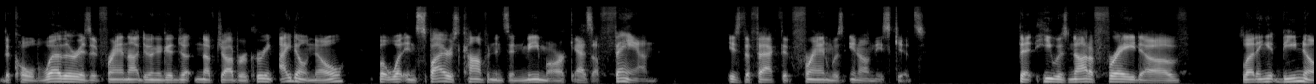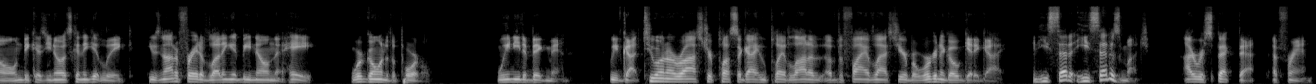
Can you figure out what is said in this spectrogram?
the cold weather? Is it Fran not doing a good enough job recruiting? I don't know. But what inspires confidence in me, Mark, as a fan, is the fact that Fran was in on these kids. That he was not afraid of letting it be known because you know it's going to get leaked. He was not afraid of letting it be known that, hey, we're going to the portal. We need a big man. We've got two on our roster plus a guy who played a lot of, of the five last year, but we're going to go get a guy. And he said it. He said as much. I respect that of Fran.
